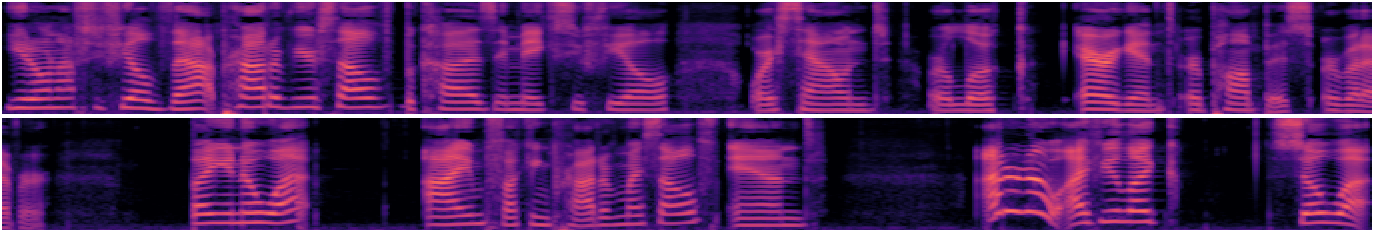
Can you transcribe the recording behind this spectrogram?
you don't have to feel that proud of yourself because it makes you feel or sound or look arrogant or pompous or whatever. But you know what? I'm fucking proud of myself and I don't know. I feel like so what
